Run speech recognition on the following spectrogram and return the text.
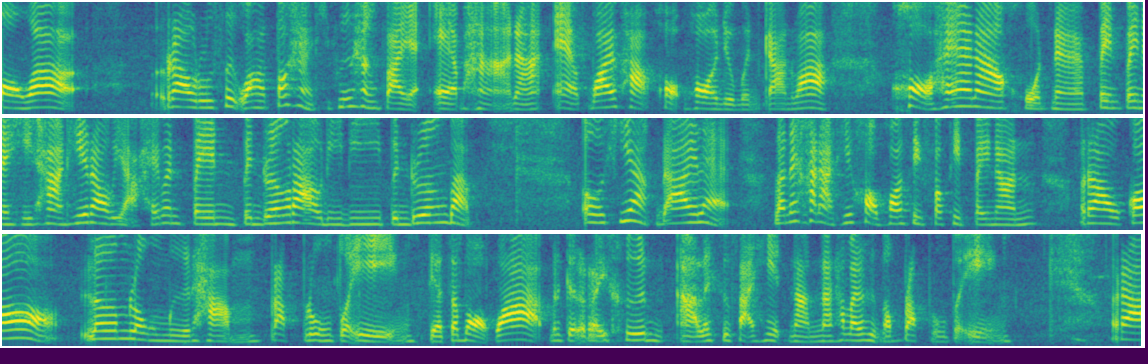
มองว่าเรารู้สึกว่าต้องหาที่พึ่งทางใจอะแอบหานะ แอบไหว้พระขอพรอยู่เหมือนกันว่า ขอให้อนาคตนะ เป็นไปในทิศทางที่เราอยากให้มันเป็น เป็นเรื่องราวดีๆ เป็นเรื่องแบบ เออที่อยากได้แหละ แล้วในขณะที่ขอพรสิ่งศักดิ์สิทธิ์ไปนั้น เราก็เริ่มลงมือทำปรับปรุงตัวเอง เดี๋ยวจะบอกว่ามันเกิดอะไรขึ้นอ่าอะไรคือสาเหตุนั้นนะทำไมเราถึงต้องปรับปรุงตัวเอง เรา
